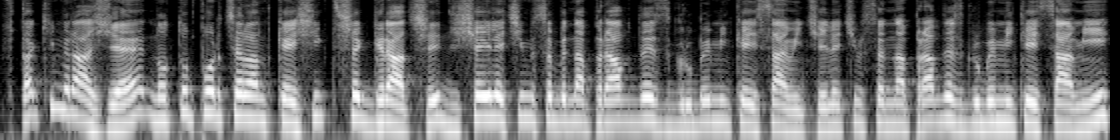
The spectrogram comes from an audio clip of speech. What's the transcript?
W takim razie, no to porcelan case'ik, trzech graczy, dzisiaj lecimy sobie naprawdę z grubymi case'ami, dzisiaj lecimy sobie naprawdę z grubymi case'ami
